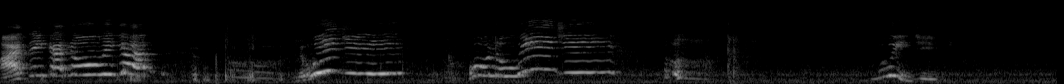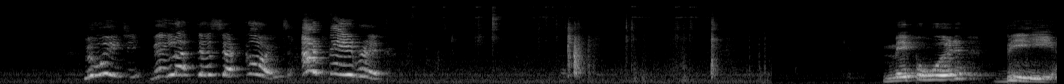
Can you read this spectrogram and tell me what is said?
I think I know what we got. Luigi! Oh, Luigi! Luigi. Luigi, they left us our coins, our favorite! Maplewood B.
